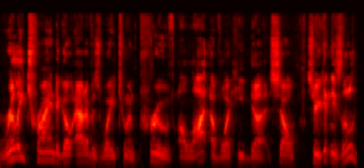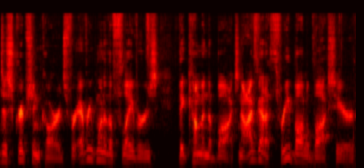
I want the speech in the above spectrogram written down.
really trying to go out of his way to improve a lot of what he does. So, so you're getting these little description cards for every one of the flavors that come in the box. Now I've got a three bottle box here.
